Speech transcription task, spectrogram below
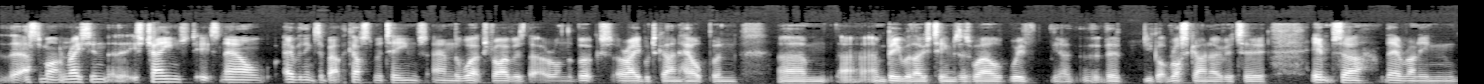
the Aston Martin Racing is changed. It's now everything's about the customer teams and the works drivers that are on the books are able to go and help and um, uh, and be with those teams as well. With you know the, the you got Ross going over to IMSA. They're running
